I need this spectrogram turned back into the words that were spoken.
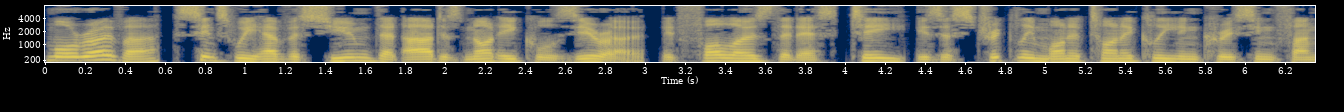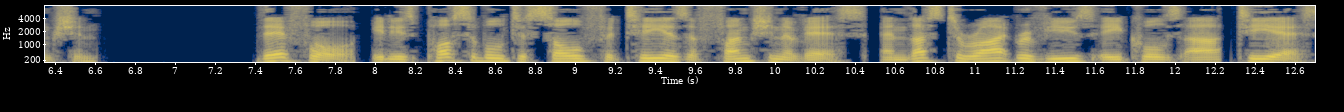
Moreover, since we have assumed that r does not equal zero, it follows that s t is a strictly monotonically increasing function. Therefore, it is possible to solve for t as a function of s, and thus to write reviews equals r ts.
